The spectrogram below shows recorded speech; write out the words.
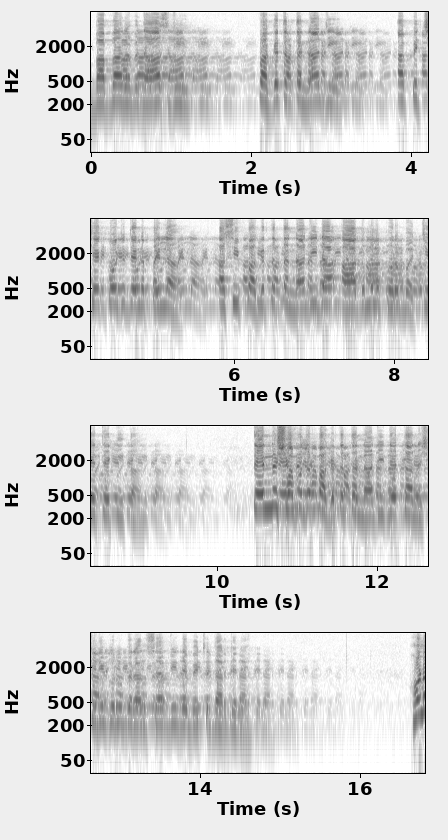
ਬਾਬਾ ਰਵਿਦਾਸ ਜੀ, ਭਗਤ ਧੰਨਾ ਜੀ, ਆ ਪਿੱਛੇ ਕੁਝ ਦਿਨ ਪਹਿਲਾਂ ਅਸੀਂ ਭਗਤ ਧੰਨਾ ਜੀ ਦਾ ਆਗਮਨ ਪੁਰਬ ਚੇਤੇ ਕੀਤਾ। ਤਿੰਨ ਸ਼ਬਦ ਭਗਤ ਧੰਨਾ ਜੀ ਦੇ ਧੰਨ ਸ਼੍ਰੀ ਗੁਰੂ ਗ੍ਰੰਥ ਸਾਹਿਬ ਜੀ ਦੇ ਵਿੱਚ ਦਰਜ ਨੇ। ਹੁਣ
